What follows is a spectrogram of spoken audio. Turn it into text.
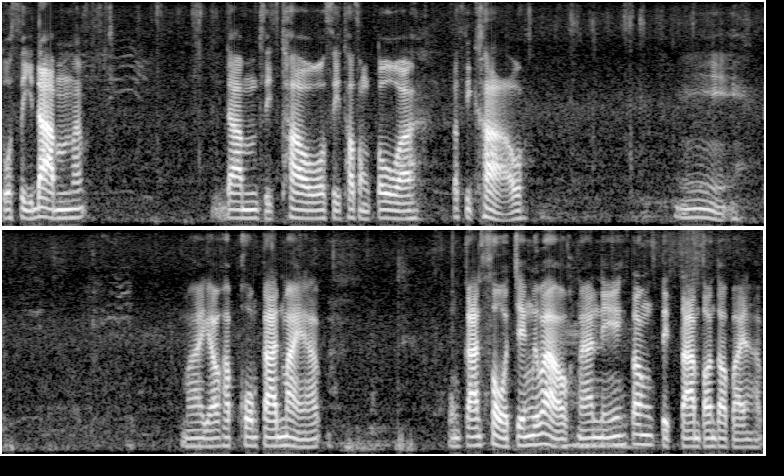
ตัวสีดำครับ สีดำสีเทา สีเทาสองตัวก็สีขาว นี่มาอีกแล้วครับ โครงการใหม่ครับ โครงการโสดเจ๊งหรือเปล่า งานนี้ต้องติดตามตอนต่อไปนะครับ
